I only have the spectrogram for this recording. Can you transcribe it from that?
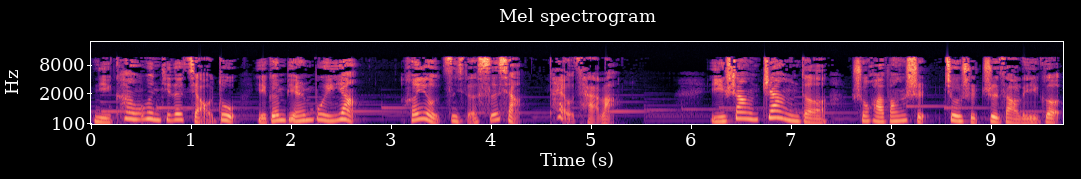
你看问题的角度也跟别人不一样，很有自己的思想，太有才了。”以上这样的说话方式，就是制造了一个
